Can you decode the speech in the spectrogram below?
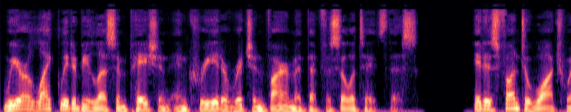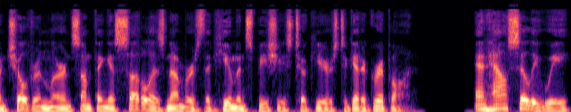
we are likely to be less impatient and create a rich environment that facilitates this. It is fun to watch when children learn something as subtle as numbers that human species took years to get a grip on. And how silly we,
